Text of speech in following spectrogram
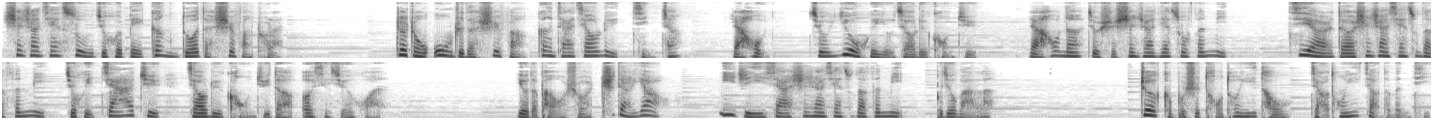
肾上腺素就会被更多的释放出来，这种物质的释放更加焦虑紧张，然后。就又会有焦虑恐惧，然后呢，就是肾上腺素分泌，继而的肾上腺素的分泌就会加剧焦虑恐惧的恶性循环。有的朋友说吃点药，抑制一下肾上腺素的分泌不就完了？这可不是头痛医头、脚痛医脚的问题。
